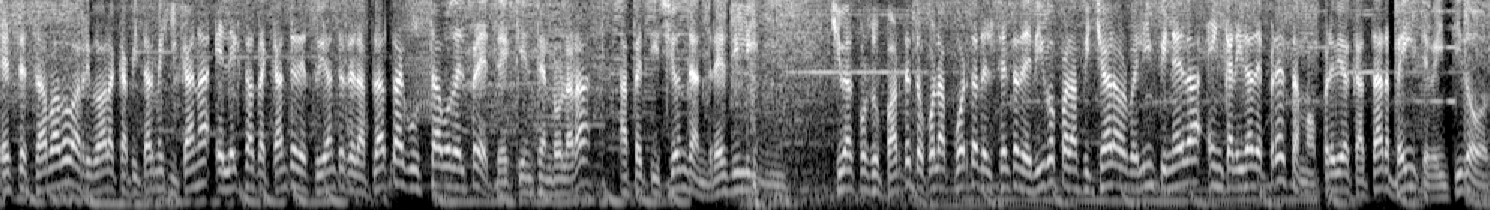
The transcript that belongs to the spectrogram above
este sábado arribó a la capital mexicana el ex atacante de Estudiantes de La Plata, Gustavo del Prete, quien se enrolará a petición de Andrés Lilini. Chivas, por su parte, tocó la puerta del Celta de Vigo para fichar a Orbelín Pineda en calidad de préstamo previo a Qatar 2022.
